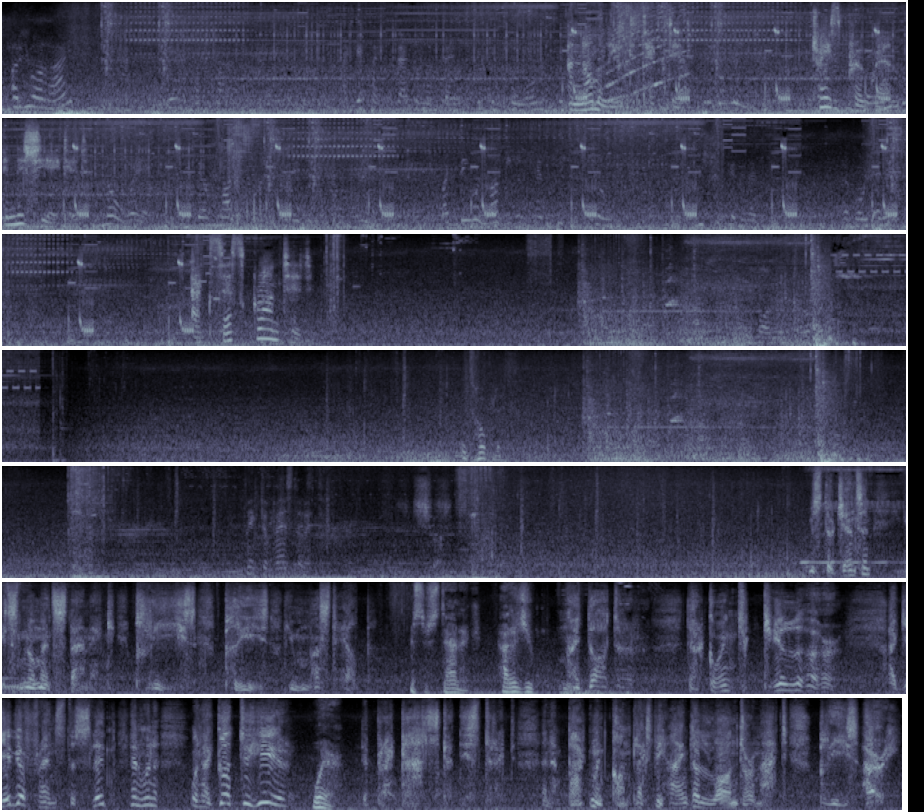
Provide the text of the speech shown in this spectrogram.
Are you alright? Yeah, I'm fine. I guess I sat on the bench looking for one. Anomaly detected. Trace program initiated. No way. There must be something. Like they were not even headed to kill. We should get ready. Avoid anything. Access granted. The best of it. Sure. Mr. Jensen, it's Nomad Stanek. Please, please, you must help. Mr. Stanek, how did you... My daughter, they're going to kill her. I gave your friends the slip, and when, when I got to here, Where? the Prakaska district, an apartment complex behind the laundromat. Please, hurry.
